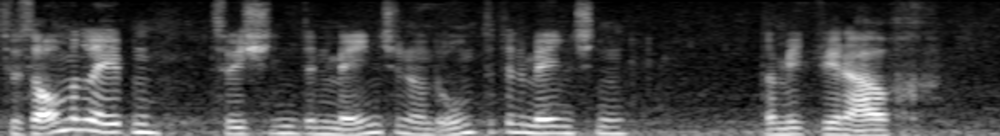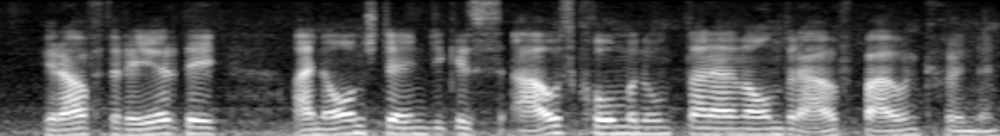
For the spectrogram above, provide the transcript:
Zusammenleben zwischen den Menschen und unter den Menschen, damit wir auch hier auf der Erde ein anständiges Auskommen untereinander aufbauen können.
